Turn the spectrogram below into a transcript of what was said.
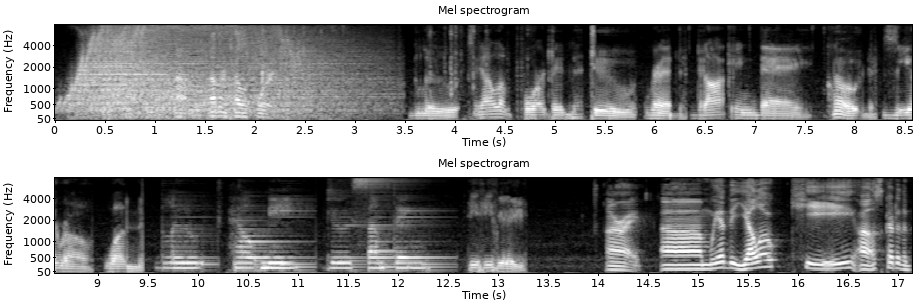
Oh, another teleport. Blue teleported to red docking bay. Code zero one. Blue, help me. Do something. Hee hee hee. All right. Um, we have the yellow key. Uh, let's go to the.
